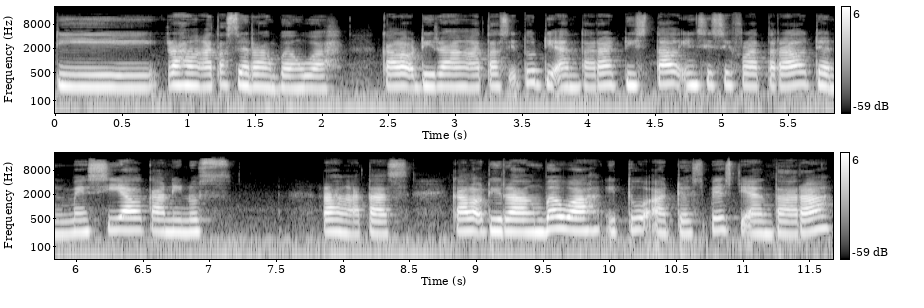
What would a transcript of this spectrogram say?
di rahang atas dan rahang bawah. Kalau di rahang atas itu di antara distal insisif lateral dan mesial caninus rahang atas. Kalau di rahang bawah itu ada space di antara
